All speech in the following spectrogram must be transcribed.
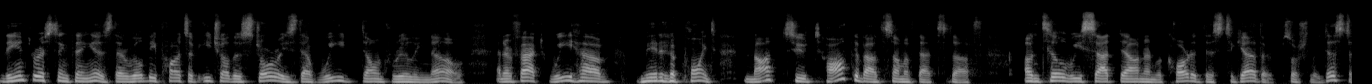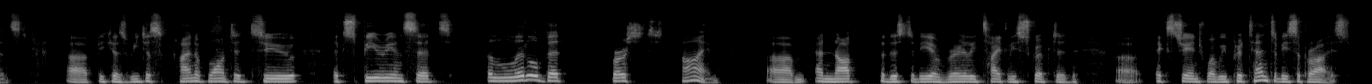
the interesting thing is there will be parts of each other's stories that we don't really know and in fact we have made it a point not to talk about some of that stuff until we sat down and recorded this together, socially distanced, uh, because we just kind of wanted to experience it a little bit first time um, and not for this to be a really tightly scripted uh, exchange where we pretend to be surprised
